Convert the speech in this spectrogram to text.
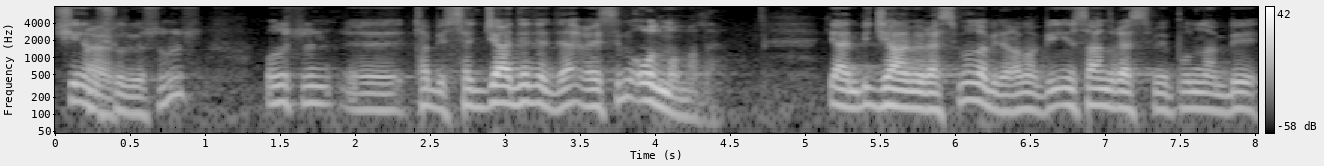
çiğnemiş Evet. oluyorsunuz. Onun için e, tabi seccadede de resim olmamalı. Yani bir cami resmi olabilir ama bir insan resmi bulunan bir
